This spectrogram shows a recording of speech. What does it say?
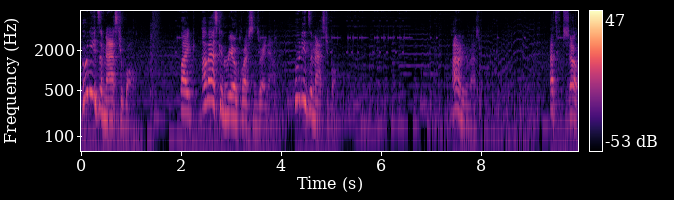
Who needs a Master Ball? Like, I'm asking real questions right now. Who needs a Master Ball? I don't need a Master Ball. That's for sure.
